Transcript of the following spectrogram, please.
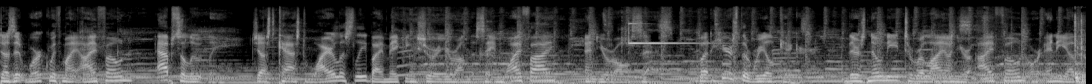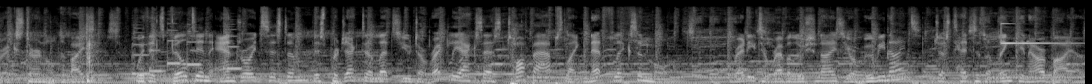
Does it work with my iPhone? Absolutely. Just cast wirelessly by making sure you're on the same Wi Fi, and you're all set. But here's the real kicker there's no need to rely on your iPhone or any other external devices. With its built in Android system, this projector lets you directly access top apps like Netflix and more. Ready to revolutionize your movie nights? Just head to the link in our bio.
